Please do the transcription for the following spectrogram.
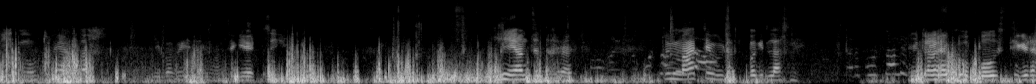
ईद मोठी आहे आता. हे गेटचे हे आमचं धरण. तुम्ही मागच्या व्हिडिओ बघितलाच नाही मित्रांनो खूप पाऊस तिकडा.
